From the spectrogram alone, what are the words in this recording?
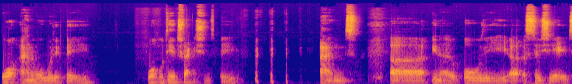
what animal would it be? What would the attractions be? and uh, you know all the uh, associated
